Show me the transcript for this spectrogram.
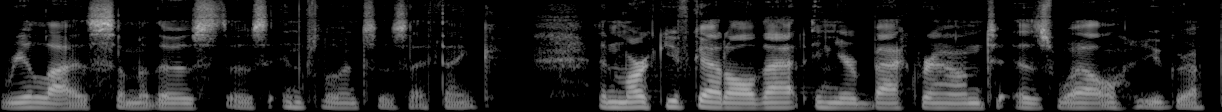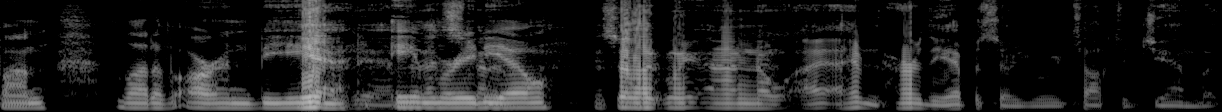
realize some of those those influences. I think. And Marc, you've got all that in your background as well. You grew up on a lot of R and B and AM kind of- radio. So, like, I don't know, I, I haven't heard the episode where we talked to Jim, but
